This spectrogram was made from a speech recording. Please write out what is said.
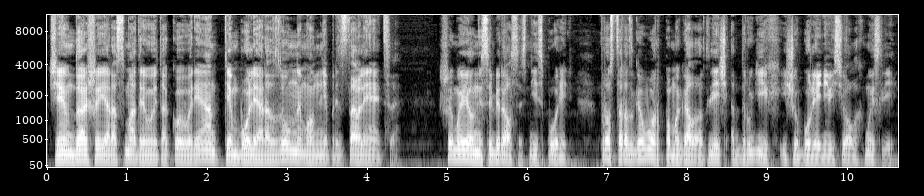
Чем дольше я рассматриваю такой вариант, тем более разумным он мне представляется. Шамаил не собирался с ней спорить. Просто разговор помогал отвлечь от других, еще более невеселых мыслей.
